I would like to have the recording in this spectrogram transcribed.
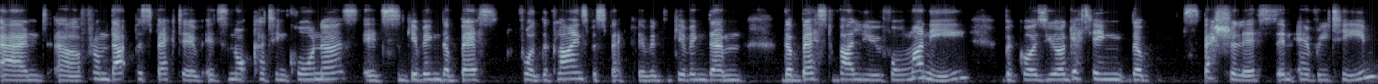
And uh, from that perspective it's not cutting corners it's giving the best for the client's perspective it's giving them the best value for money because you're getting the specialists in every team.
